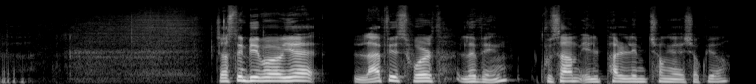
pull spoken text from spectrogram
예. 저스틴 비버의 Life is Worth Living 9318님 청해 주셨고요.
